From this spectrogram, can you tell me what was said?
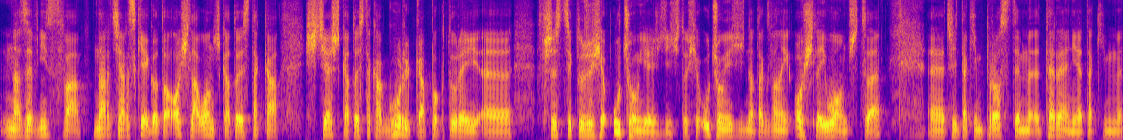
nazewnictwa narciarskiego. To ośla łączka to jest taka ścieżka, to jest taka górka, po której e, wszyscy, którzy się uczą jeździć, to się uczą jeździć na tak zwanej oślej łączce, e, czyli takim prostym terenie, takim e,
